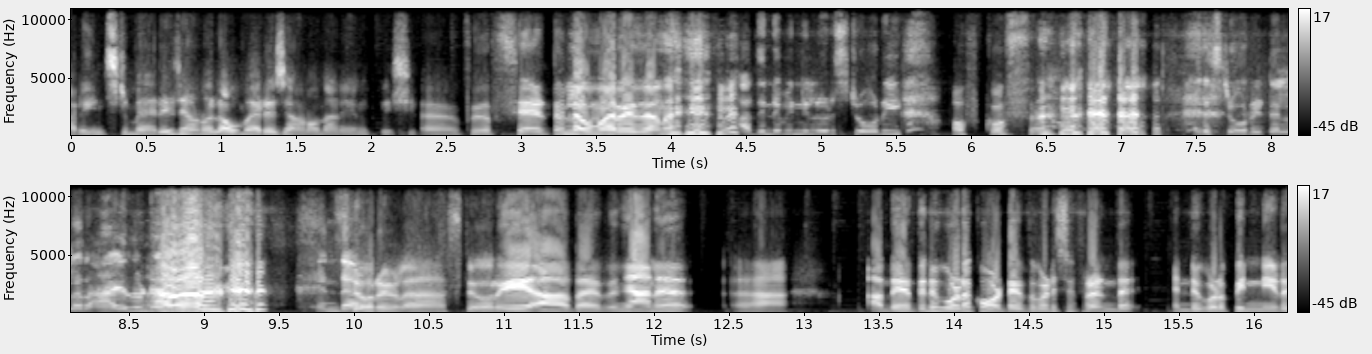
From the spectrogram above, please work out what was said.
അറേഞ്ച്ഡ് മാരേജ് ആണോ ലവ് മാരേജ് ആണോ എന്നാണ് ഞാൻ ഏഹ്, തീർച്ചയായിട്ടും ലവ് മാരേജ് ആണ്. അതിന്റെ പിന്നിൽ ഒരു സ്റ്റോറി ഓഫ് കോഴ്സ് അല്ല സ്റ്റോറി ടെല്ലർ ആയതുകൊണ്ട് എന്താ സ്റ്റോറി സ്റ്റോറി അതായത് ഞാൻ അദ്ദേഹത്തിന്റെ കൂടെ കോട്ടയത്ത് പഠിച്ച ഫ്രണ്ട് എന്റെ കൂടെ പിന്നീട്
